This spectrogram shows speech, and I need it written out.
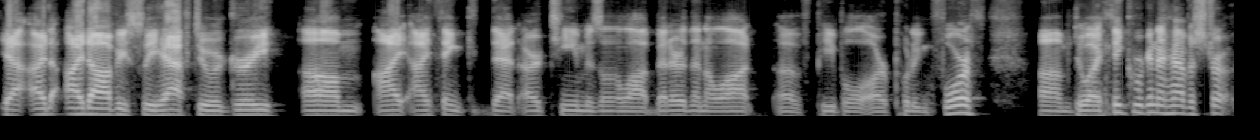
Yeah, I'd I'd obviously have to agree. Um, I I think that our team is a lot better than a lot of people are putting forth. Um, do I think we're going to have a str-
